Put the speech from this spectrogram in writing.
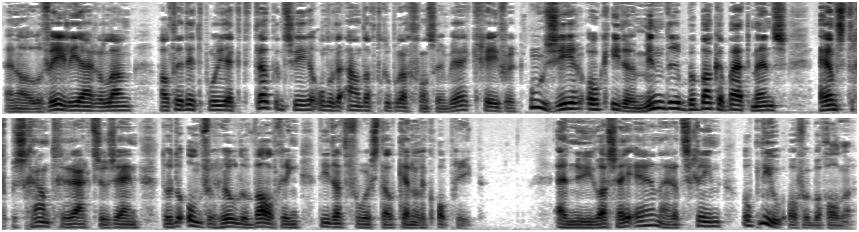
En al vele jaren lang had hij dit project telkens weer onder de aandacht gebracht van zijn werkgever, hoezeer ook ieder minder bebakkenbaard mens ernstig beschaamd geraakt zou zijn door de onverhulde walging die dat voorstel kennelijk opriep. En nu was hij er, naar het scheen, opnieuw over begonnen.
